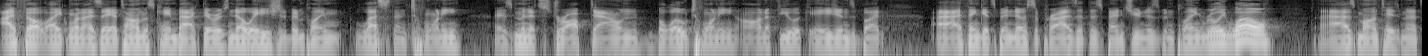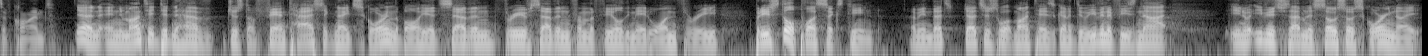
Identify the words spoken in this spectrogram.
I felt like when Isaiah Thomas came back, there was no way he should have been playing less than 20. His minutes dropped down below 20 on a few occasions, but I I think it's been no surprise that this bench unit has been playing really well as Monte's minutes have climbed. Yeah, and, and Monte didn't have just a fantastic night scoring the ball. He had seven, three of seven from the field. He made one three, but he's still plus sixteen. I mean, that's that's just what Monte is going to do. Even if he's not, you know, even if he's having a so-so scoring night,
